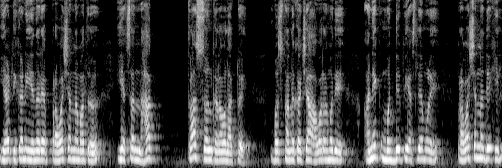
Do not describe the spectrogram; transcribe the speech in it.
या ठिकाणी येणाऱ्या प्रवाशांना मात्र याचा नाहक त्रास सहन करावा लागतो आहे बसस्थानकाच्या आवारामध्ये अनेक मद्यपी असल्यामुळे प्रवाशांना देखील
